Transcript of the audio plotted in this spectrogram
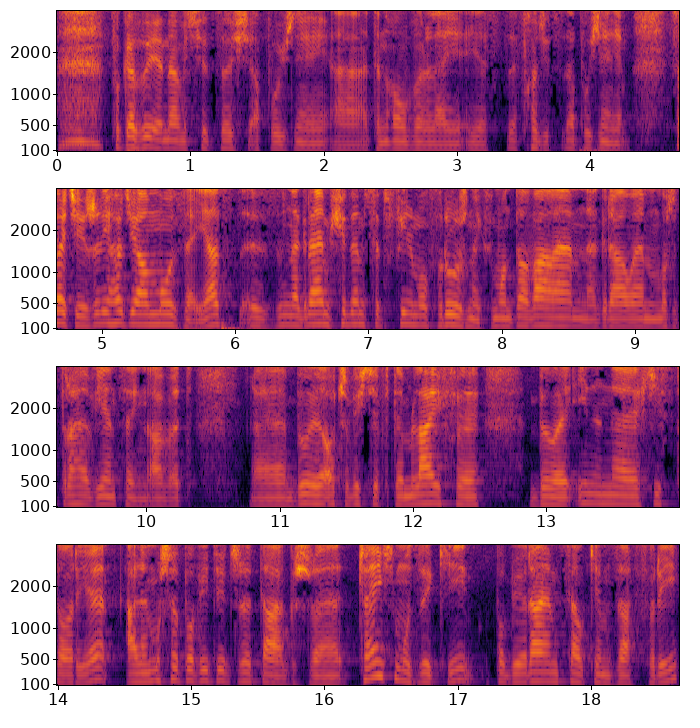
pokazuje nam się coś, a później ten overlay jest, wchodzi z opóźnieniem. Słuchajcie, jeżeli chodzi o muzę, ja z, z, nagrałem 700 filmów różnych, zmontowałem, nagrałem, może trochę więcej nawet. E, były oczywiście w tym live'y, były inne historie, ale muszę powiedzieć, że tak, że część muzyki pobierałem całkiem za free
